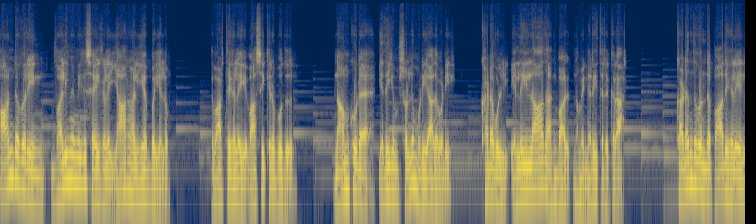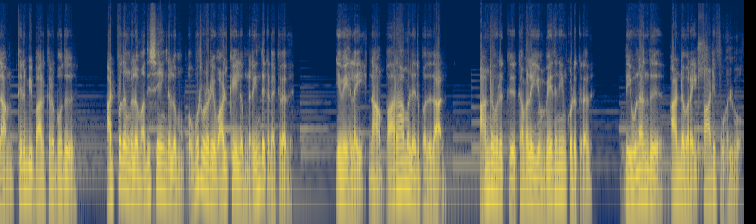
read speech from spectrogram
ஆண்டவரின் வலிமை மிகு செயல்களை யாரால் இயப்ப இயலும் இந்த வார்த்தைகளை வாசிக்கிற போது நாம் கூட எதையும் சொல்ல முடியாதபடி கடவுள் எல்லையில்லாத அன்பால் நம்மை நிறைத்திருக்கிறார். கடந்து வந்த பாதைகளை எல்லாம் திரும்பி பார்க்கிற போது அற்புதங்களும் அதிசயங்களும் ஒவ்வொருவருடைய வாழ்க்கையிலும் நிறைந்து கிடக்கிறது. இவைகளை நாம் பாராமல் இருப்பதுதான் ஆண்டவருக்கு கவலையும் வேதனையும் கொடுக்கிறது. இதை உணர்ந்து ஆண்டவரை பாடி புகழ்வோம்.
